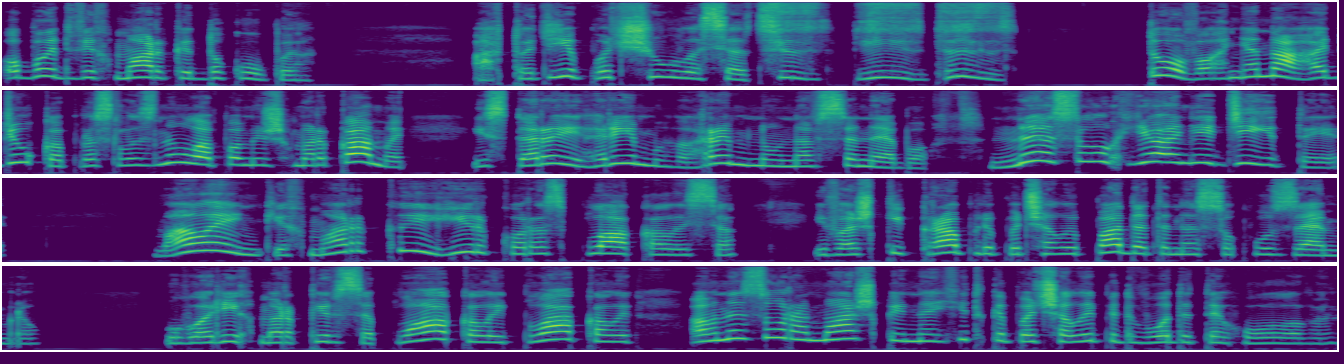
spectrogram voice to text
обидві хмарки докупи. А тоді біз, дзиз. То вогняна гадюка прослизнула поміж хмарками, і старий грім гримнув на все небо. Неслухняні діти. Маленькі хмарки гірко розплакалися, і важкі краплі почали падати на суху землю. Угорі хмарки все плакали й плакали, а внизу ромашки й нагідки почали підводити голови.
